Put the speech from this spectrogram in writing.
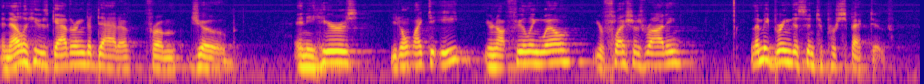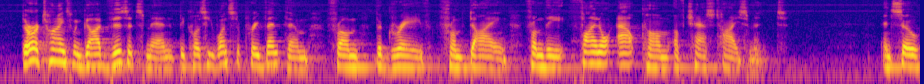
And Elihu's gathering the data from Job. And he hears, You don't like to eat? you're not feeling well, your flesh is rotting. Let me bring this into perspective. There are times when God visits men because he wants to prevent them from the grave, from dying, from the final outcome of chastisement. And so,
